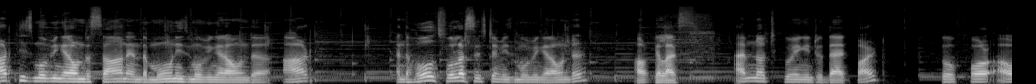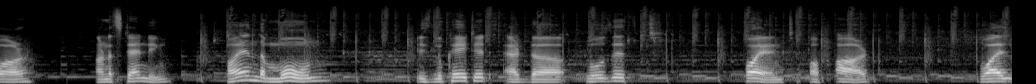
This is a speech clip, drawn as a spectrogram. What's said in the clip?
earth is moving around the sun and the moon is moving around the earth and the whole solar system is moving around the, our galaxy. I'm not going into that part. So for our understanding, when the moon is located at the closest point of Earth while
